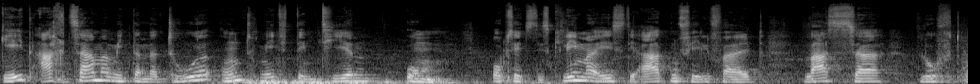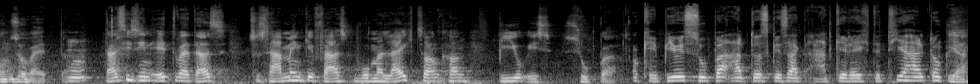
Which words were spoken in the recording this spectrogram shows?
geht achtsamer mit der Natur und mit den Tieren um. Ob es jetzt das Klima ist, die Artenvielfalt, Wasser, Luft und so weiter. Mhm. Das ist in etwa das zusammengefasst, wo man leicht sagen kann, Bio ist super. Okay, Bio ist super. Du hast gesagt, artgerechte Tierhaltung. Ja.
